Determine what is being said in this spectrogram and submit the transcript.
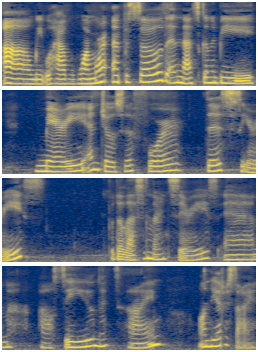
Um, we will have one more episode, and that's going to be Mary and Joseph for this series, for the Lesson Learned series. And I'll see you next time on the other side.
